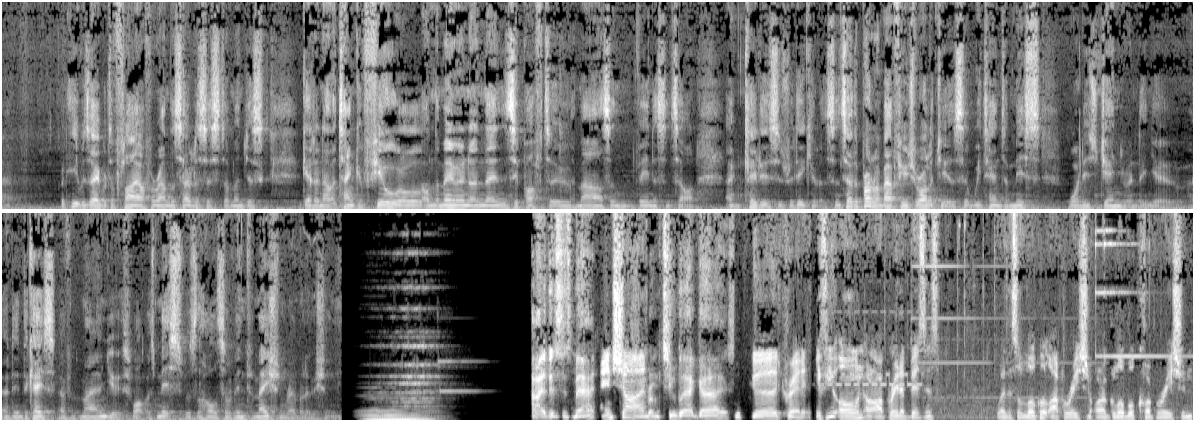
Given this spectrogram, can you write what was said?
but he was able to fly off around the solar system and just get another tank of fuel on the moon and then zip off to Mars and Venus and so on. And clearly, this is ridiculous. And so, the problem about futurology is that we tend to miss what is genuinely new. And in the case of my own youth, what was missed was the whole sort of information revolution. Hi, this is Matt and Sean from Two Black Guys with Good Credit. If you own or operate a business, whether it's a local operation or a global corporation,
